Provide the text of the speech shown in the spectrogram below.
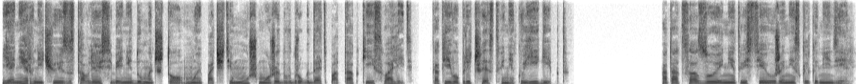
Я нервничаю и заставляю себя не думать, что мой почти муж может вдруг дать по тапке и свалить, как его предшественник, в Египет. От отца Зои нет вестей уже несколько недель,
